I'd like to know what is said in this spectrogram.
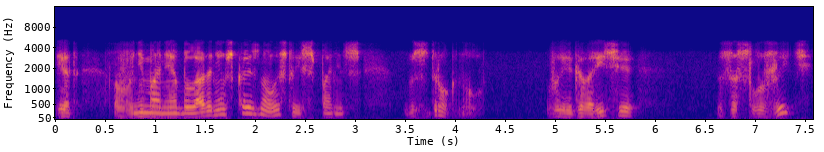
И от внимания Блада не ускользнуло, что испанец вздрогнул. «Вы говорите «заслужить»?»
